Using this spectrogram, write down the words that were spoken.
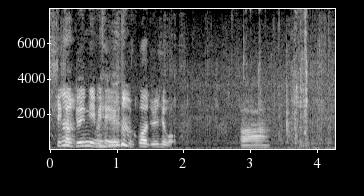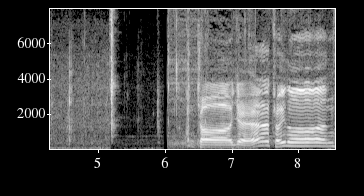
식당 응. 주인님이 구워주시고. 아. 자, 이제 저희는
